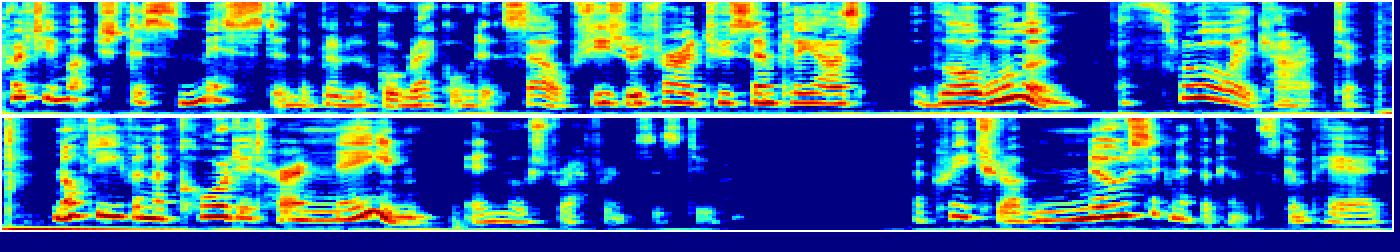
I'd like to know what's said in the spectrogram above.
pretty much dismissed in the biblical record itself. She's referred to simply as the woman, a throwaway character, not even accorded her name in most references to her. A creature of no significance compared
